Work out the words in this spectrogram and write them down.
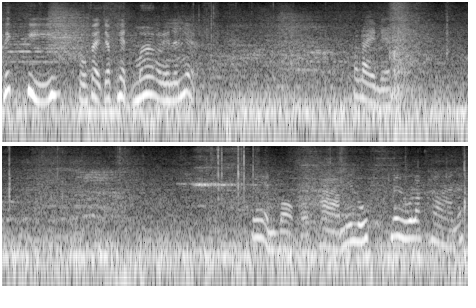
พริกผีสงสัยจะเผ็ดมากเลยนะเนี่ยเท่าไหร่เนี่ย ไม่เห็นบอกราคาไม่รู้ไม่รู้ราคานะ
